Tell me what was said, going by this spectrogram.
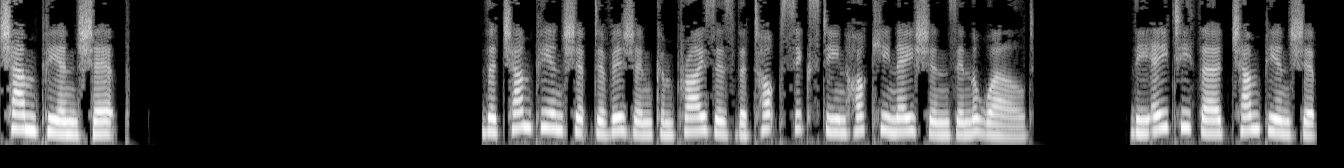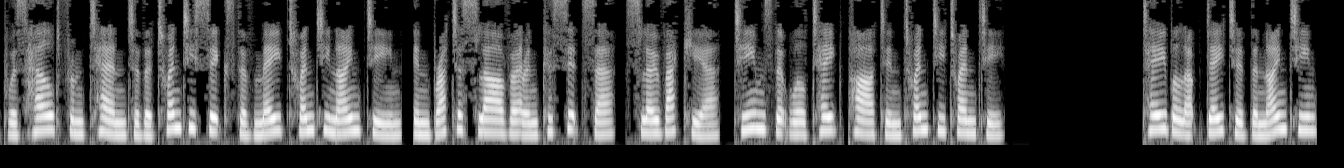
Championship The championship division comprises the top 16 hockey nations in the world. The 83rd Championship was held from 10 to 26 May 2019, in Bratislava and Košice, Slovakia, teams that will take part in 2020 Table updated 19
